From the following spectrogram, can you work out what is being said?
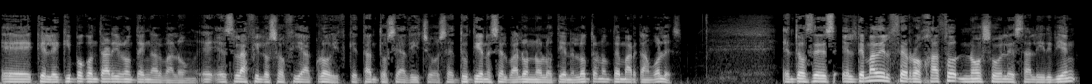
eh, que el equipo contrario no tenga el balón. Eh, es la filosofía Cruyff que tanto se ha dicho. O sea, tú tienes el balón, no lo tiene el otro, no te marcan goles. Entonces, el tema del cerrojazo no suele salir bien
